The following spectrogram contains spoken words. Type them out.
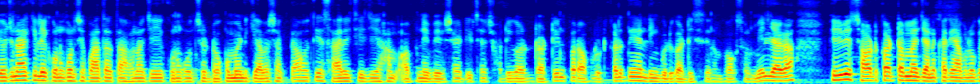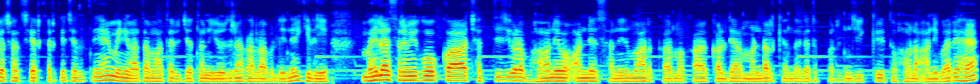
योजना के लिए कौन कौन सी पात्रता होना चाहिए कौन कौन से डॉक्यूमेंट की आवश्यकता होती है, सारी चीज़ें हम अपने वेबसाइट ईट चंडीगढ़ डॉट इन पर अपलोड कर दिए लिंक वीडियो का डिस्क्रिप्शन बॉक्स में मिल जाएगा। फिर भी शॉर्टकट में जानकारी आप लोग के साथ शेयर करके चलते हैं। मिनी माता जतन योजना का लाभ लेने के लिए महिला श्रमिकों का छत्तीसगढ़, भवन एवं अन्य सनिर्माण कर्मकार कल्याण मंडल के अंतर्गत पंजीकृत होना अनिवार्य है।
